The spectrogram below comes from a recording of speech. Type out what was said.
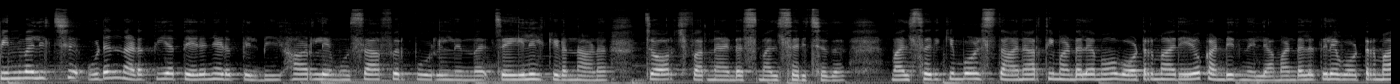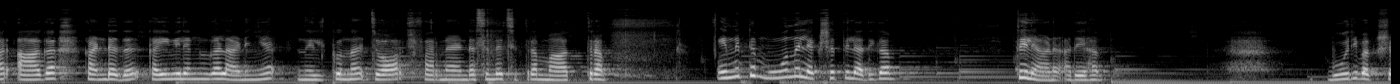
പിൻവലിച്ച് ഉടൻ നടത്തിയ തെരഞ്ഞെടുപ്പിൽ ബീഹാറിലെ മുസാഫിർപൂറിൽ നിന്ന് ജയിലിൽ കിടന്നാണ് ജോർജ് ഫെർണാണ്ടസ് മത്സരിച്ചത്. മത്സരിക്കുമ്പോൾ സ്ഥാനാർത്ഥി മണ്ഡലമോ വോട്ടർമാരെയോ കണ്ടിരുന്നില്ല. മണ്ഡലത്തിലെ വോട്ടർമാർ ആകെ കണ്ടത് കൈവിലങ്ങുകൾ അണിഞ്ഞ് നിൽക്കുന്ന ജോർജ് ഫെർണാണ്ടസിന്റെ ചിത്രം മാത്രം. എന്നിട്ട് മൂന്ന് ലക്ഷത്തിലധികം ത്തിലാണ് അദ്ദേഹം ഭൂരിപക്ഷ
